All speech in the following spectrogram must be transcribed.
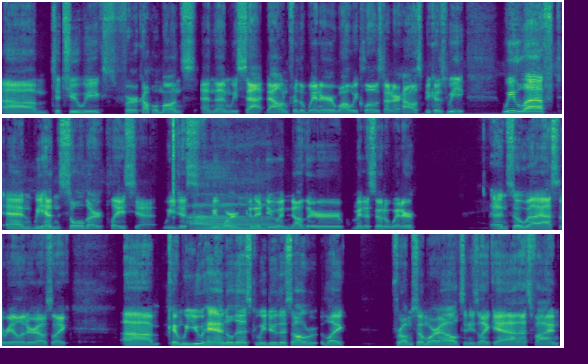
um, to two weeks for a couple months, and then we sat down for the winter while we closed on our house because we we left and we hadn't sold our place yet. We just we weren't going to do Oh. another Minnesota winter, and so I asked the realtor. I was like. Um, can we you handle this? Can we do this all like from somewhere else? And he's like, Yeah, that's fine.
